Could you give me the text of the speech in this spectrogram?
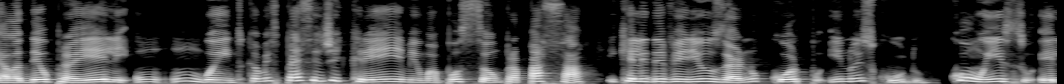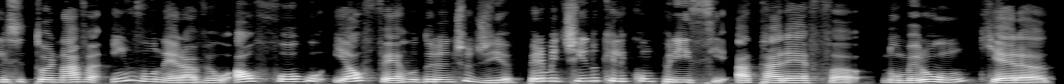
Ela deu para ele um unguento, que é uma espécie de creme, uma poção para passar e que ele deveria usar no corpo e no escudo. Com isso, ele se tornava invulnerável ao fogo e ao ferro durante o dia, permitindo que ele cumprisse a tarefa número 1, um, que era,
